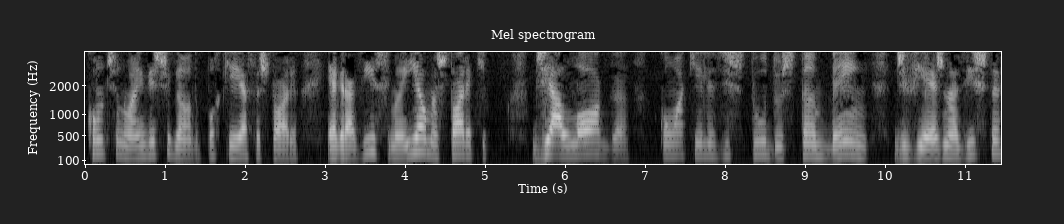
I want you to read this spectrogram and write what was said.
continuar investigando, porque essa história é gravíssima e é uma história que dialoga com aqueles estudos também de viés nazista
